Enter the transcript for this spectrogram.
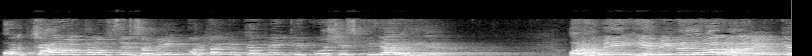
اور چاروں طرف سے زمین کو تنگ کرنے کی کوشش کی جا رہی ہے اور ہمیں یہ بھی نظر آ رہا ہے کہ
